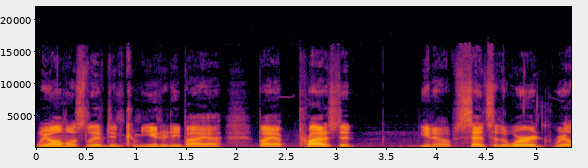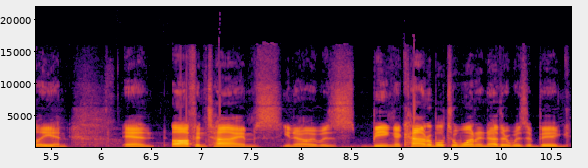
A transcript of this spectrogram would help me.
we almost lived in community by a by a Protestant, you know, sense of the word, really, and and oftentimes, you know, it was being accountable to one another was a big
